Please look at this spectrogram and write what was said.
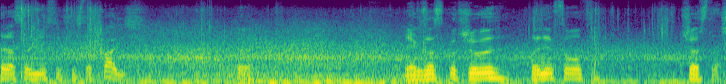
Teraz oni nie chcą przestać palić. Jak zaskoczyły, to nie chcą od... przestać.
